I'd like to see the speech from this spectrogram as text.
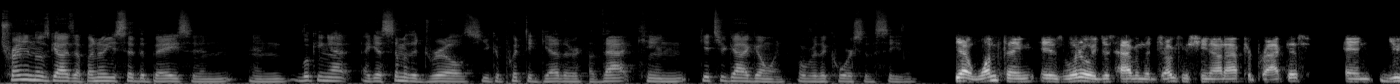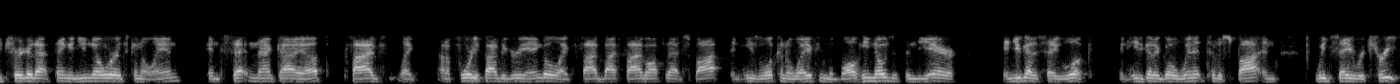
Training those guys up. I know you said the base and and looking at I guess some of the drills you could put together uh, that can get your guy going over the course of the season. Yeah, one thing is literally just having the jugs machine out after practice and you trigger that thing and you know where it's going to land and setting that guy up five, like on a 45 degree angle, like five by five off that spot, and he's looking away from the ball. He knows it's in the air, and you got to say, look, and he's got to go win it to the spot. And we'd say retreat,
